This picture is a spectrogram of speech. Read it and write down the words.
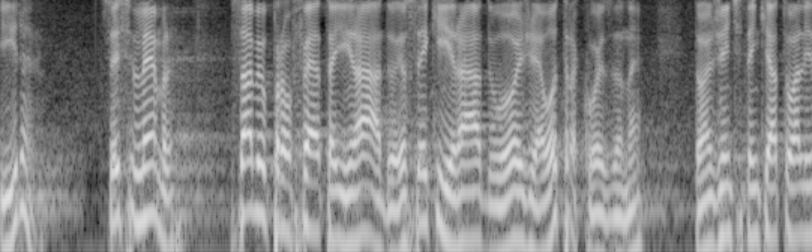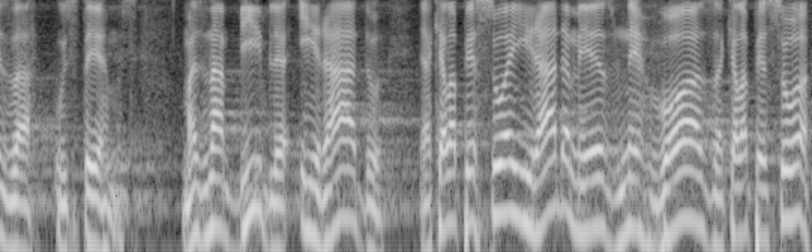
ira? Você se lembra? Sabe o profeta irado? Eu sei que irado hoje é outra coisa, né? Então a gente tem que atualizar os termos. Mas na Bíblia, irado é aquela pessoa irada mesmo, nervosa, aquela pessoa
